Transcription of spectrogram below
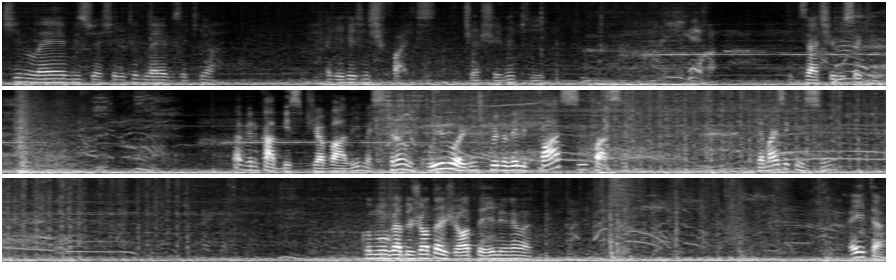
De leves, já cheguei de leves aqui, ó. Aqui o que a gente faz? Já chega aqui. E desativa isso aqui. Tá vendo cabeça de javali, mas tranquilo, a gente cuida dele fácil, fácil. Ainda mais aqui em cima. Ficou no lugar do JJ ele, né, mano? Eita.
